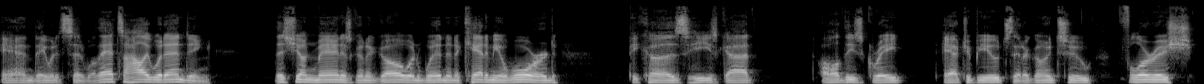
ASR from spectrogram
And they would have said, well, that's a Hollywood ending. This young man is going to go and win an Academy Award because he's got all these great attributes that are going to flourish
